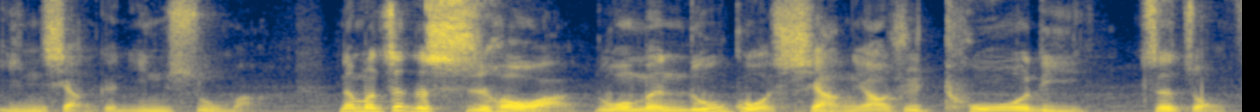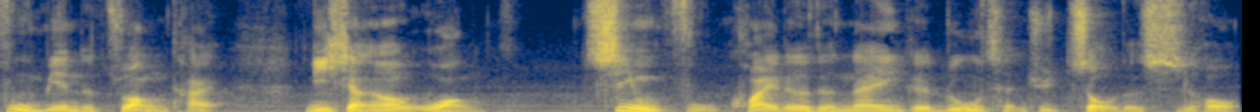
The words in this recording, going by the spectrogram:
影响跟因素嘛。那么这个时候啊，我们如果想要去脱离这种负面的状态，你想要往幸福快乐的那一个路程去走的时候，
